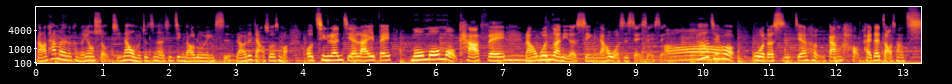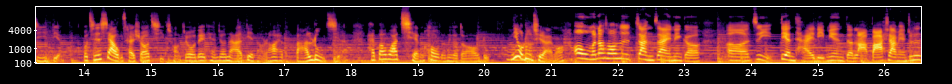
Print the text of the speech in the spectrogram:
然后他们可能用手机，那我们就真的是进到录音室，然后就讲说什么哦，情人节来一杯某某某咖啡，嗯、然后温暖你的心。然后我是谁谁谁。哦。然后结果我的时间很刚好排在早上七点，我其实下午才需要起床，结果那天就拿着电脑，然后还把它录起来，还包括前后的那个都。要录，你有录起来吗？哦，我们那时候是站在那个呃自己电台里面的喇叭下面，就是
